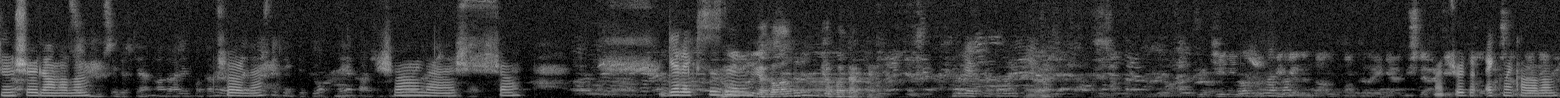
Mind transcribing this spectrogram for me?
Şunu şöyle alalım. Şöyle. Neye karşı? Şöyle. Şu. Ne oldu? Gereksizleri. Yakalandınız mı çöp atarken? Evet şurada ekmek alalım.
